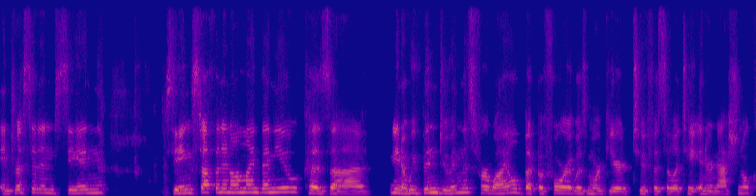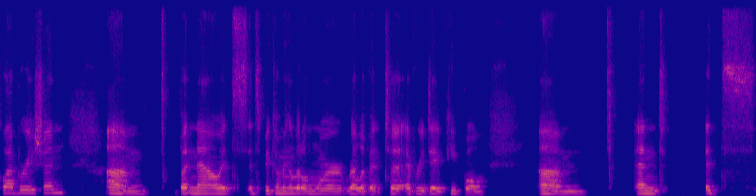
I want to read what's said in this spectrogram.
interested in seeing seeing stuff in an online venue because uh, you know we've been doing this for a while, but before it was more geared to facilitate international collaboration. Um, but now it's it's becoming a little more relevant to everyday people, um, and it's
